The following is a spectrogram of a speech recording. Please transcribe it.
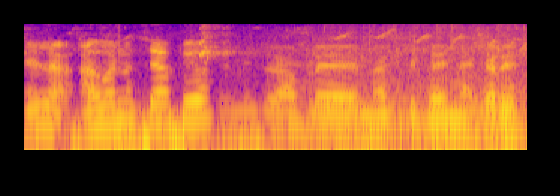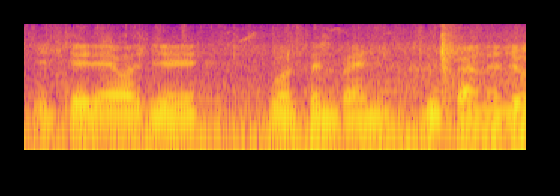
એલા આવવાનું ચા પીવો? મિત્રો આપણે નરસિંહભાઈ ના ઘરે છીએ. અત્યારે આવ્યા છીએ ગોરધનભાઈ ની દુકાને જો.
